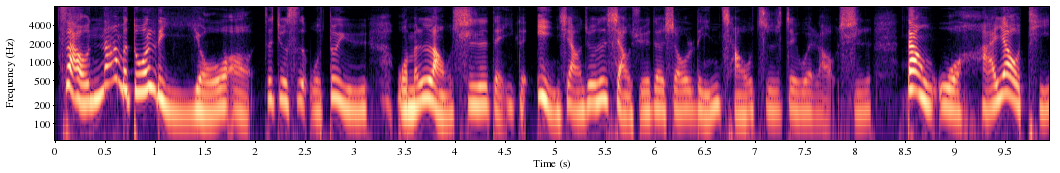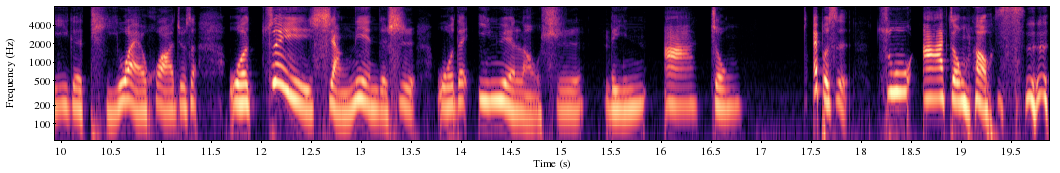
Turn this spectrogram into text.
找那么多理由哦，这就是我对于我们老师的一个印象，就是小学的时候林朝之这位老师。但我还要提一个题外话，就是我最想念的是我的音乐老师林阿忠，哎，不是。朱阿忠老师，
